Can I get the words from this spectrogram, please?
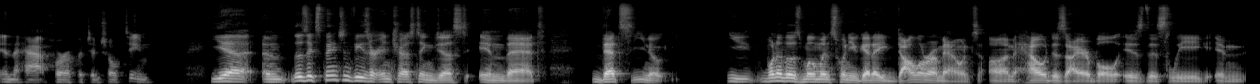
in the hat for a potential team. Yeah, and those expansion fees are interesting just in that that's you know you, one of those moments when you get a dollar amount on how desirable is this league in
